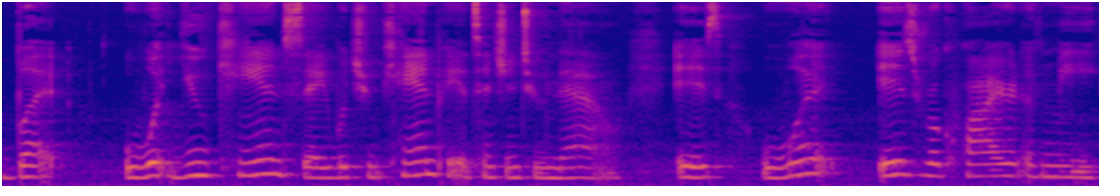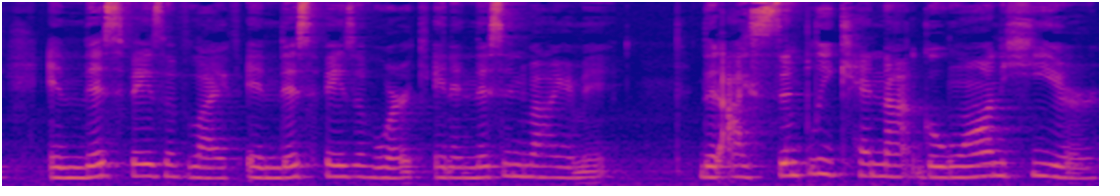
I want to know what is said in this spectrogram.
But what you can say, what you can pay attention to now is what is required of me in this phase of life, in this phase of work, and in this environment that I simply cannot go on here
